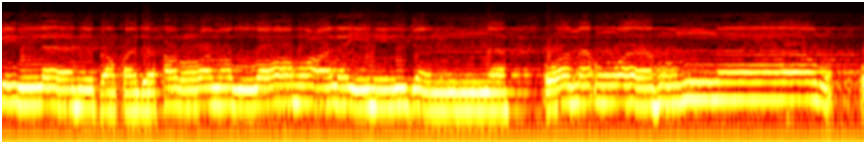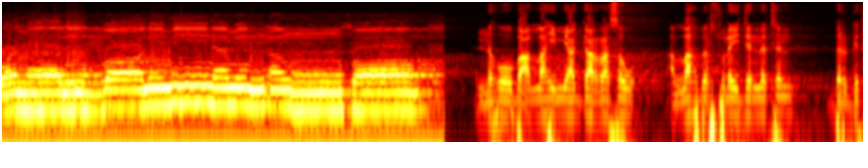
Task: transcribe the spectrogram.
بالله فقد حرم الله عليه الجنة ومأواه النار وما للظالمين من أنصار እነሆ በአላህ የሚያጋራ ሰው አላህ በእርሱ ላይ ጀነትን በእርግጥ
